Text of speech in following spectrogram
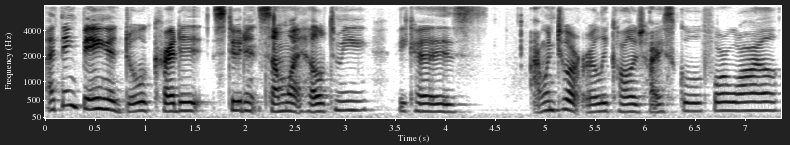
I think being a dual credit student somewhat helped me because I went to an early college high school for a while.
